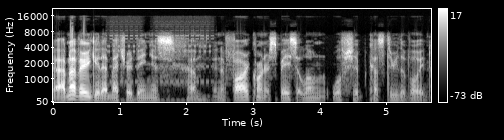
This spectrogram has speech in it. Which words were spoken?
Uh, I'm not very good at Metroidvanias. Um, in a far corner space, a lone wolf ship cuts through the void.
